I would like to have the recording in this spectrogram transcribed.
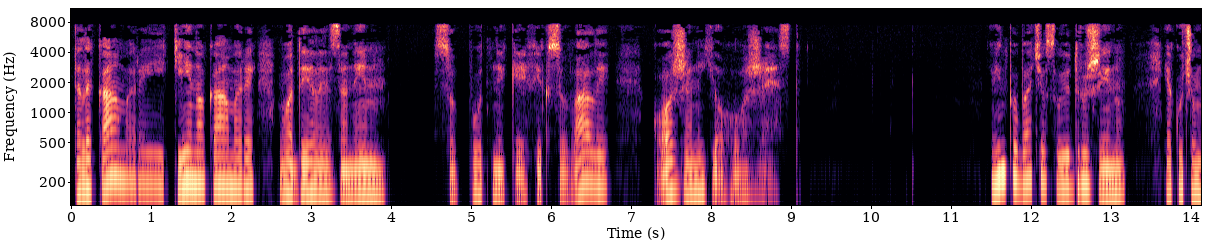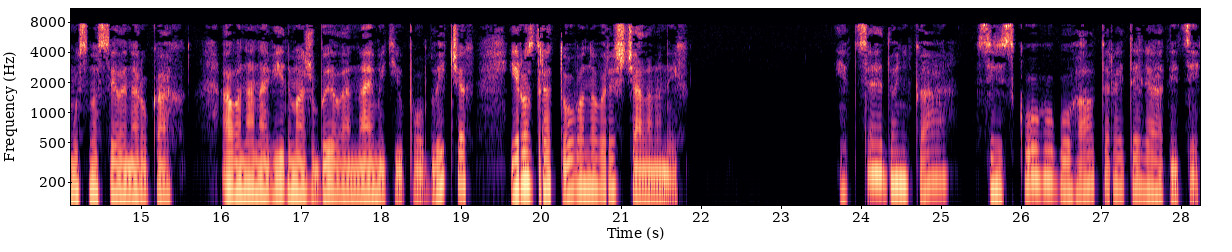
телекамери і кінокамери водили за ним. Супутники фіксували кожен його жест. Він побачив свою дружину яку чомусь носили на руках, а вона навідмаш била наймитів по обличчях і роздратовано верещала на них. І це донька сільського бухгалтера й телятниці,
